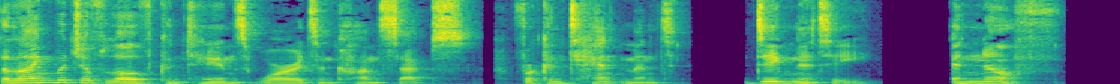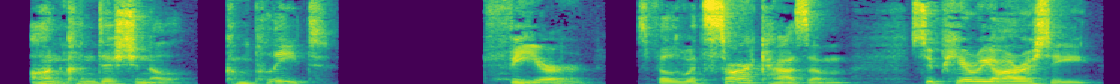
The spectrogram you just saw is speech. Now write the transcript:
The language of love contains words and concepts for contentment, dignity, enough, unconditional, complete. Fear is filled with sarcasm, superiority,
